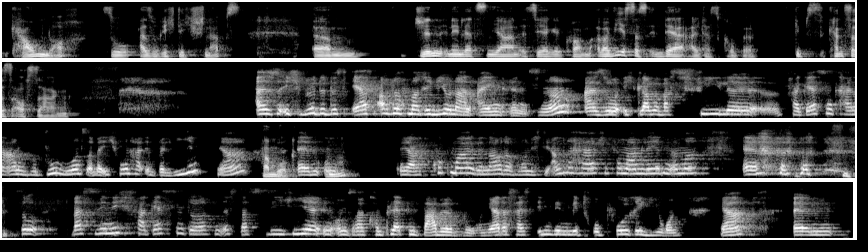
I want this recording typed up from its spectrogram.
kaum noch. So, also richtig Schnaps. Ähm, Gin in den letzten Jahren ist sehr gekommen. Aber wie ist das in der Altersgruppe? Gibt's, kannst du das auch sagen? Also ich würde das erst auch noch mal regional eingrenzen. Ne? Also ich glaube, was viele vergessen, keine Ahnung, wo du wohnst, aber ich wohne halt in Berlin, ja. Hamburg. Ähm, und mhm. ja, guck mal, genau, da wohne ich die andere Hälfte von meinem Leben immer. Äh, so, was wir nicht vergessen dürfen, ist, dass wir hier in unserer kompletten Bubble wohnen, ja. Das heißt in den Metropolregionen, ja. Ähm,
